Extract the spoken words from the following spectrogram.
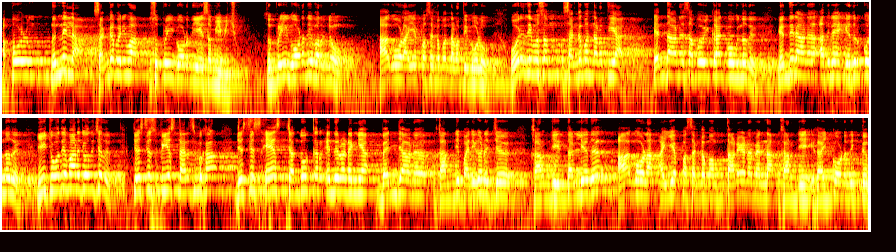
അപ്പോഴും നിന്നില്ല. സംഘപരിവാർ സുപ്രീം കോടതിയെ സമീപിച്ചു. സുപ്രീം കോടതി പറഞ്ഞു ആഗോള അയ്യപ്പ സംഗമം നടത്തിക്കോളൂ. ഒരു ദിവസം സംഗമം നടത്തിയാൽ എന്താണ് സംഭവിക്കാൻ പോകുന്നത്? എന്തിനാണ് അതിനെ എതിർക്കുന്നത്? ഈ ചോദ്യമാണ് ചോദിച്ചത്. Justice P S Narasimha justice S Chandurkar എന്നിവരടങ്ങിയ ബെഞ്ചാണ് ഹർജി പരിഗണിച്ച് ഹർജി തള്ളിയത്. ആഗോള അയ്യപ്പ സംഗമം തടയണമെന്ന ഹർജി ഹൈക്കോടതിക്ക്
